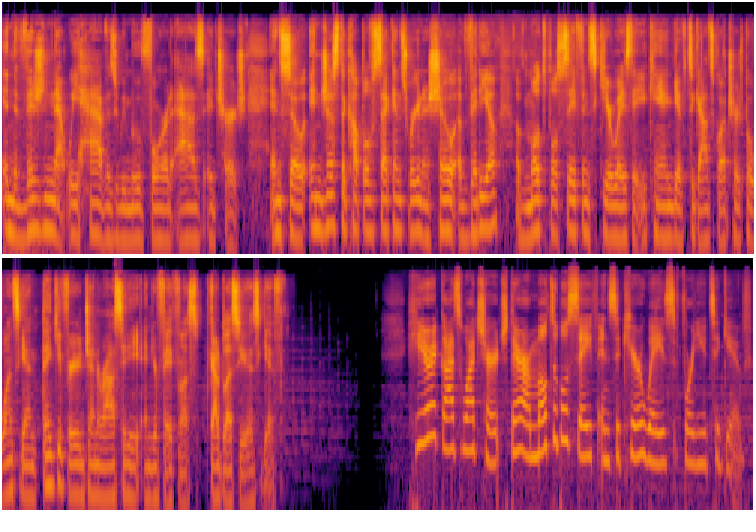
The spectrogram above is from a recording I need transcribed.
in the vision that we have as we move forward as a church. And so in just a couple of seconds we're going to show a video of multiple safe and secure ways that you can give to God Squad Church. But once again thank you for your generosity and your faithfulness. God bless you as you give. Here at God Squad Church, there are multiple safe and secure ways for you to give.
